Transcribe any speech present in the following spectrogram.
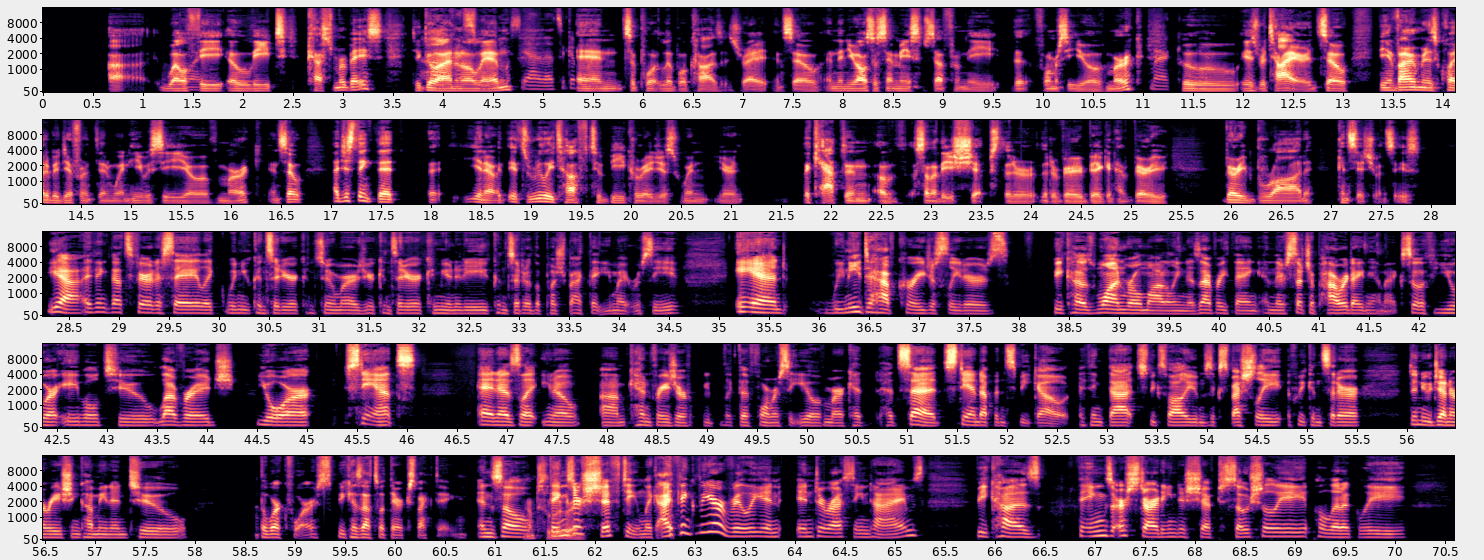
uh, wealthy, elite customer base to go Oh, out on a limb. Yeah, that's a good point. and support liberal causes, right? And so, and then you also sent me some stuff from the the former CEO of Merck, Mark. who is retired. So the environment is quite a bit different than when he was CEO of Merck. And so I just think that, Uh, you know, it's really tough to be courageous when you're the captain of some of these ships that are that are very big and have very very broad constituencies. Yeah, I think that's fair to say. Like when you consider your consumers, you consider your community, you consider the pushback that you might receive. And we need to have courageous leaders because one, role modeling is everything. And there's such a power dynamic. So if you are able to leverage your stance, and as like, you know, um, Ken Frazier, like the former CEO of Merck, had, had said, stand up and speak out. I think that speaks volumes, especially if we consider the new generation coming into the workforce because that's what they're expecting. And so things are shifting. Like I think we are really in interesting times because things are starting to shift socially, politically,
